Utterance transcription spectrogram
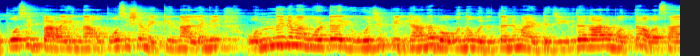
ഓപ്പോസിറ്റ് പറയുന്ന ഒപ്പോസിഷൻ വെക്കുന്ന അല്ലെങ്കിൽ ഒന്നിനും അങ്ങോട്ട് യോജിപ്പില്ലാതെ പോകുന്ന ഒരുത്തനുമായിട്ട് ജീവിതകാലം മൊത്തം അവസാന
